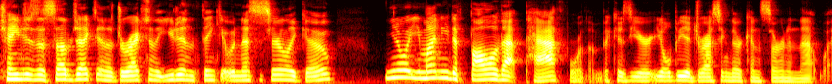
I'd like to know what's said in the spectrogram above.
changes the subject in a direction that you didn't think it would necessarily go, you know what? You might need to follow that path for them because you're you'll be addressing their concern in that way.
